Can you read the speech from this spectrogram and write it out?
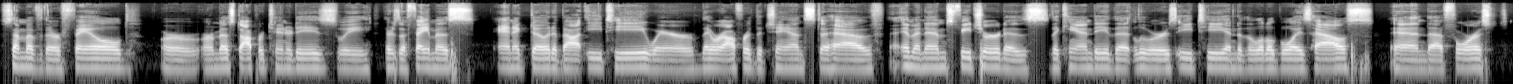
some of their failed or, or missed opportunities. We there's a famous anecdote about ET where they were offered the chance to have M&Ms featured as the candy that lures ET into the little boy's house. And uh, Forrest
